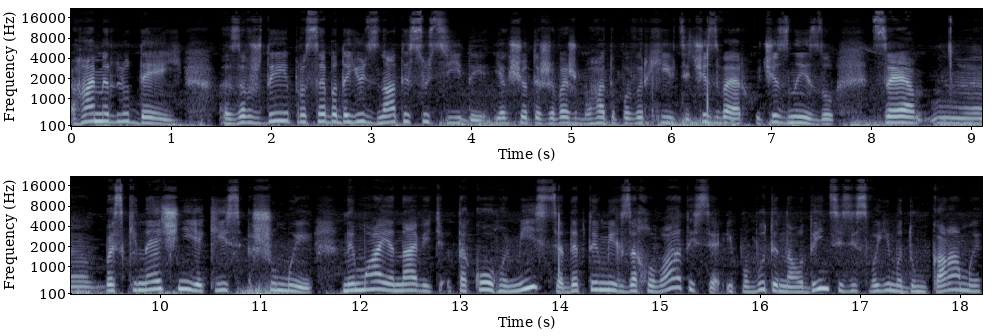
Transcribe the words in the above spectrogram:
гамір людей. Завжди про себе дають знати сусіди, якщо ти живеш в багатоповерхівці, чи зверху, чи знизу. Це е, безкінечні якісь шуми. Немає навіть такого місця, де б ти міг заховатися і побути наодинці зі своїми думками,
